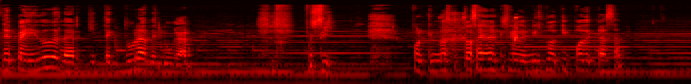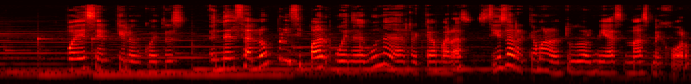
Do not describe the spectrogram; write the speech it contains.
Dependiendo de la arquitectura del lugar, pues sí, porque no es que todos hayan crecido en el mismo tipo de casa, puede ser que lo encuentres en el salón principal o en alguna de las recámaras. Si es la recámara donde tú dormías, más mejor.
